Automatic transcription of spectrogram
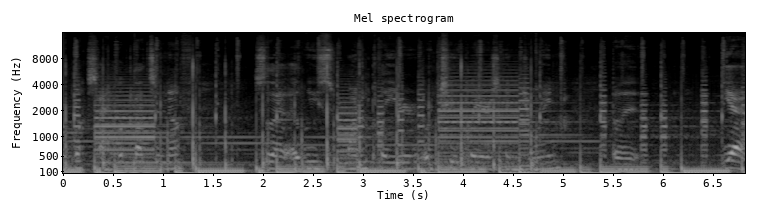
robux. I hope that's enough so that at least one player or two players can join. But yeah,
